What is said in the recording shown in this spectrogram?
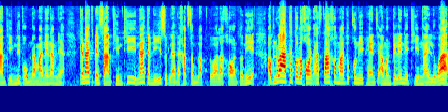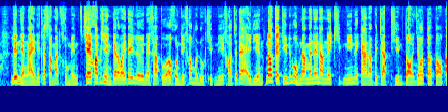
3 ทีมที่ผมนำมาแนะนำเนี่ยก็น่าจะเป็น 3 ทีมที่น่าจะดีที่สุดแล้วนะครับสำหรับตัวละครตัวนี้ เอาเป็นว่าถ้าตัวละครอัสตาเข้ามาทุกคนมีแผนจะเอามันไปเล่นในทีมไหนหรือว่าเล่นยังไงเนี่ยก็สามารถคอมเมนต์แชร์ความคิดเห็นกันเอาไว้ได้เลยนะครับเผื่อว่าคนที่เข้ามาดูคลิปนี้เขาจะได้ไอเดีย นอกจากทีมที่ผมนำมาแนะนำในคลิปนี้ในการเอาไปจัดทีมต่อยอดต่อๆไป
